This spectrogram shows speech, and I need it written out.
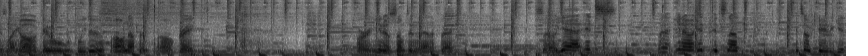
Is like, oh, okay, well, what can we do? Oh, nothing. Oh, great. or you know, something to that effect. So yeah, it's, but you know, it, it's not. It's okay to get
